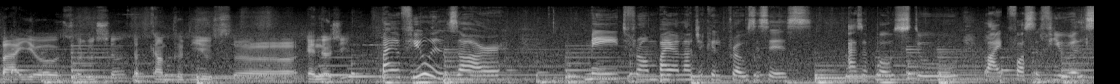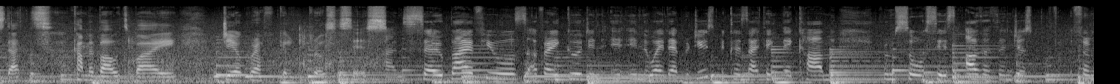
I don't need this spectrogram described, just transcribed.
bio solutions that can produce uh, energy. Biofuels are made from biological processes as opposed to like fossil fuels that come about by geographical processes. And so biofuels are very good in, in, in, the way they're produced because I think they come from sources other than just from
